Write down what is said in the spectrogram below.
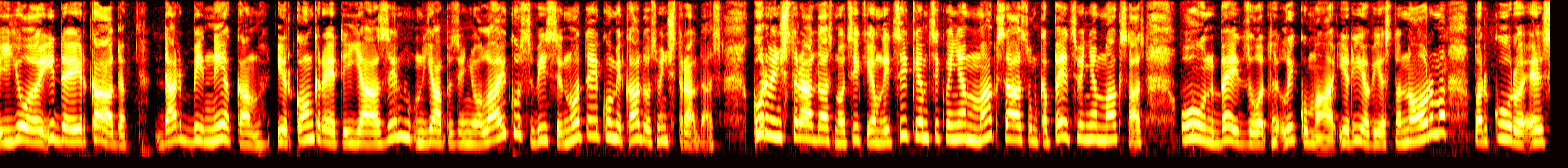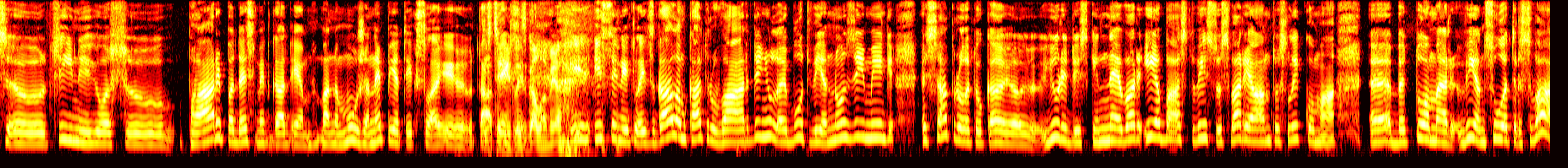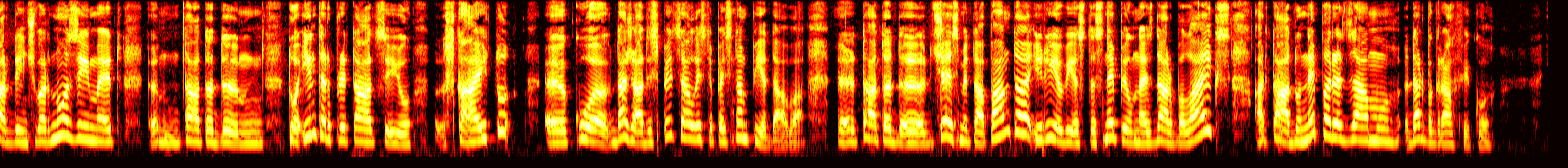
jo ideja ir kāda darbiniekam ir konkrēti jāzina un jāpaziņo laikus, visi noteikumi, kādos viņš strādās. Kur viņš strādās, no cikiem līdz cikiem, cik viņam maksās un kāpēc viņam maksās. Un beidzot, likumā ir ieviesta norma, par kuru es uh, cīnījos uh, pāri pa desmit gadiem. Mana mūža nepietiks, lai uh, tā izcīnītu līdz galam. Ja? Izcīnīt līdz galam katru vārdiņu, lai būtu viennozīmīgi. Es saprotu, ka juridiski nevar iebāzt visus variantus likumā, e, bet tomēr viens otrs vārdiņš var nozīmēt tātad to interpretāciju skaitu, e, ko dažādi speciālisti pēc tam piedāvā. Tātad 40. pantā ir ieviestas nepilnais darba laiks ar tādu neparedzamu darba grafiku.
